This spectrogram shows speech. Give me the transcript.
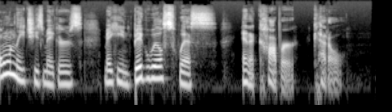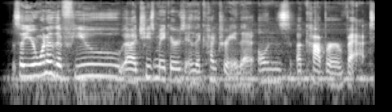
only cheesemakers making Big Wheel Swiss in a copper kettle. So you're one of the few uh, cheesemakers in the country that owns a copper vat.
